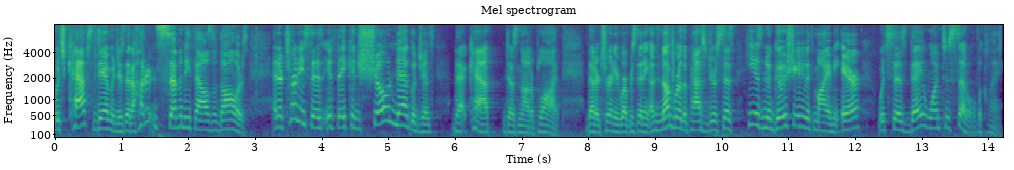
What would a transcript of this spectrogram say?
which caps damages at $170,000. An attorney says if they can show negligence, that cap does not apply. That attorney representing a number of the passengers says he is negotiating with Miami Air, which says they want to settle the claim.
